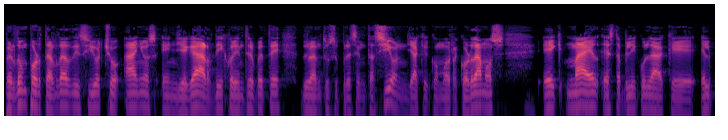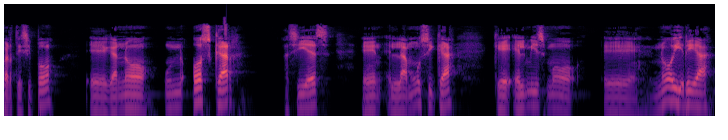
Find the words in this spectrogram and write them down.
perdón por tardar 18 años en llegar, dijo el intérprete durante su presentación, ya que como recordamos, Egg Mile, esta película que él participó, eh, ganó un Oscar Así es, en la música que él mismo eh, no iría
